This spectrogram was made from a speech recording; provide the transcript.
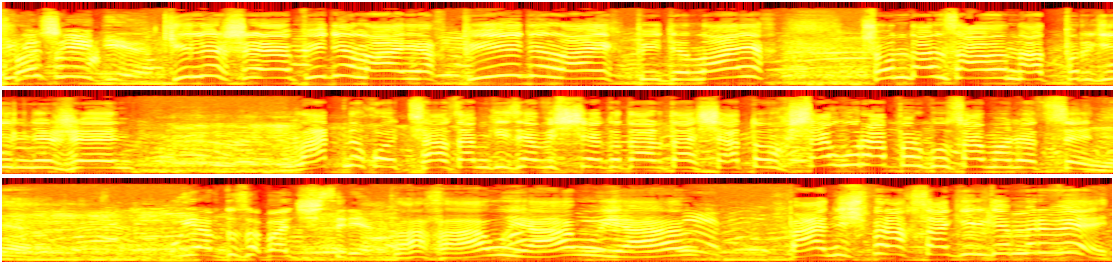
Келешеде? Келеше, пиде лайық, пиде лайық, пиде лайық. Шондан сағын атпыр келіне жен. Латны хоть сазам кезе віще қыдарда шатон ша урапыр бұл самолет сене. Уявды забачыстыре. Аха, уя, уя. Паныш бірақса келдемір бет.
